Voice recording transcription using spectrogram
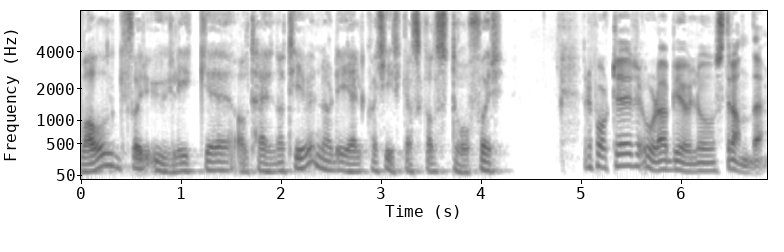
valg for ulike alternativer når det gjelder hva kirka skal stå for. Reporter Ola Bjørlo Strande.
